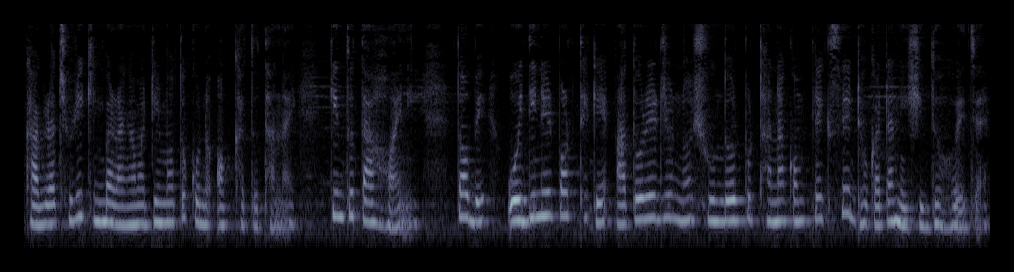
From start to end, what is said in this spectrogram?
খাগড়াছড়ি কিংবা রাঙামাটির মতো কোনো অখ্যাত থানায়। কিন্তু তা হয়নি। তবে ওই দিনের পর থেকে আতরের জন্য সুন্দরপুর থানা কমপ্লেক্সে ঢোকাটা নিষিদ্ধ হয়ে যায়।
